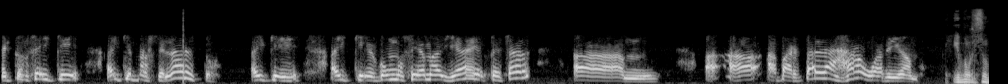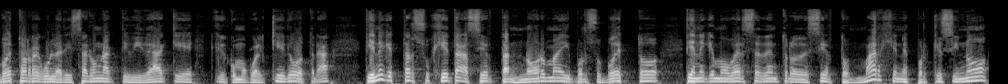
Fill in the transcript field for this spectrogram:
Entonces hay que hay que parcelar esto, hay que hay que cómo se llama ya empezar a, a, apartar las aguas, digamos. Y por supuesto regularizar una actividad que, que como cualquier otra tiene que estar sujeta a ciertas normas y por supuesto tiene que moverse dentro de ciertos márgenes porque si no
